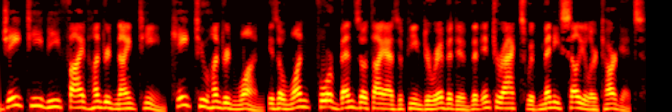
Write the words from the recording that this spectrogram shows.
JTV 519 K201 is a 1,4-benzothiazepine derivative that interacts with many cellular targets.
